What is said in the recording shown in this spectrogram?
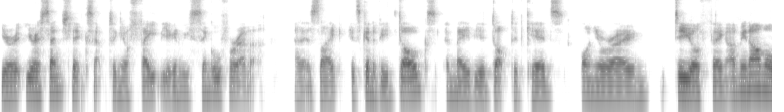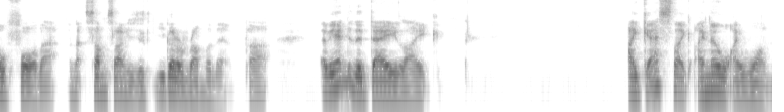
you're you're essentially accepting your fate. You're going to be single forever and it's like it's going to be dogs and maybe adopted kids on your own do your thing i mean i'm all for that and that sometimes you just you got to run with it but at the end of the day like i guess like i know what i want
